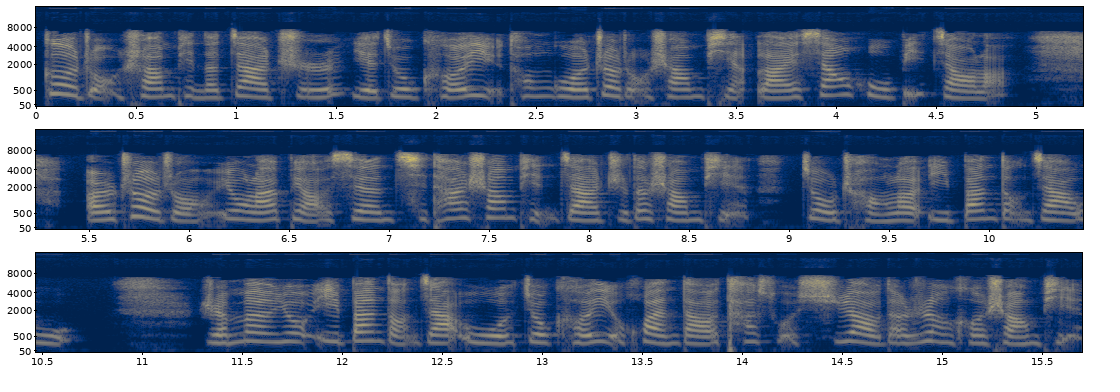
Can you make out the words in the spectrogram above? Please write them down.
各种商品的价值也就可以通过这种商品来相互比较了。而这种用来表现其他商品价值的商品，就成了一般等价物。人们用一般等价物就可以换到他所需要的任何商品。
